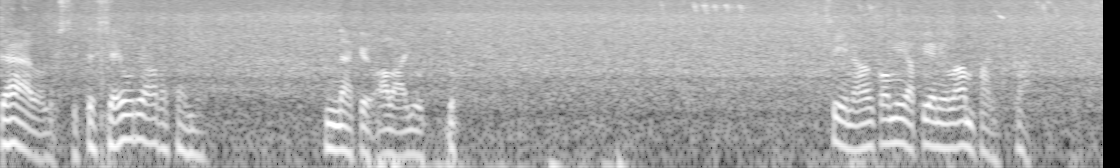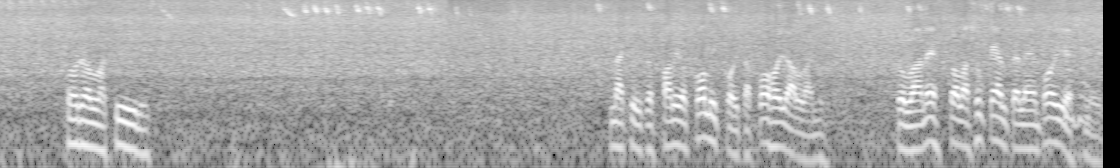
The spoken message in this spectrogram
Täällä olisi sitten seuraava tämmönen näköalajuttu. Siinä on komia pieni lamparikka. Todella tyyli. Näkyykö paljon kolikoita pohjalla, niin tullaan ehtoolla sukelteleen pois niitä.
